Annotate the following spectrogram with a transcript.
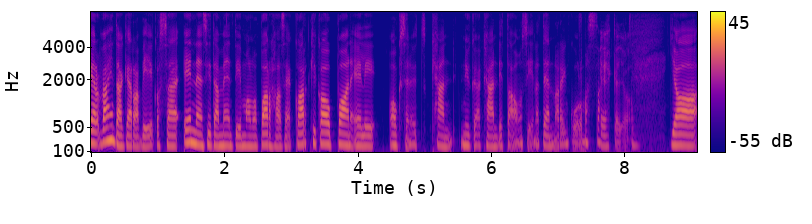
ker- vähintään kerran viikossa. Ja ennen sitä mentiin maailman parhaaseen karkkikauppaan, eli onko se nyt can- nykyään Candy Town siinä Tennarin kulmassa. Ehkä joo. Ja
